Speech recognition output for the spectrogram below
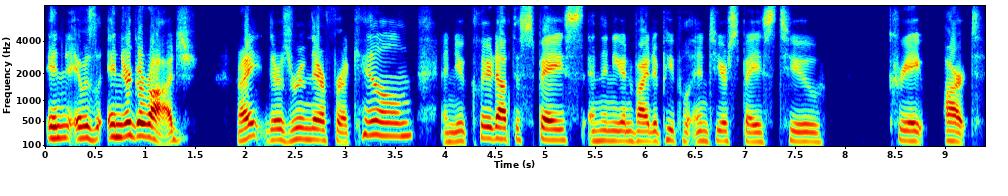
in it was in your garage right there's room there for a kiln and you cleared out the space and then you invited people into your space to create art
